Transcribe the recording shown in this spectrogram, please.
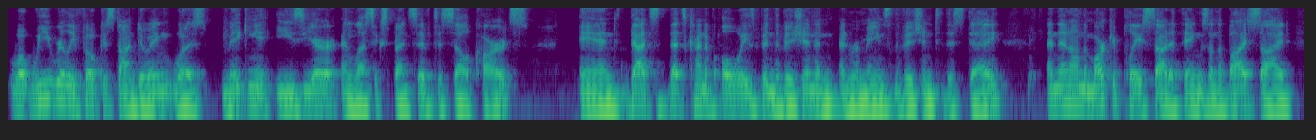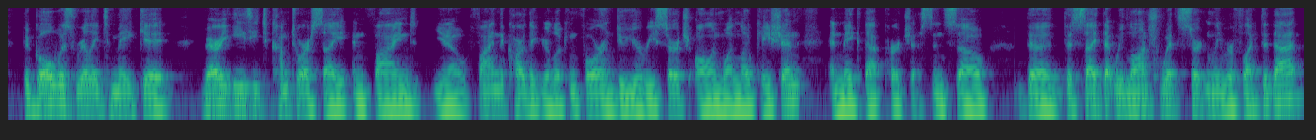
what we really focused on doing was making it easier and less expensive to sell cards. And that's that's kind of always been the vision and, and remains the vision to this day. And then on the marketplace side of things on the buy side the goal was really to make it very easy to come to our site and find you know find the card that you're looking for and do your research all in one location and make that purchase. And so the the site that we launched with certainly reflected that.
